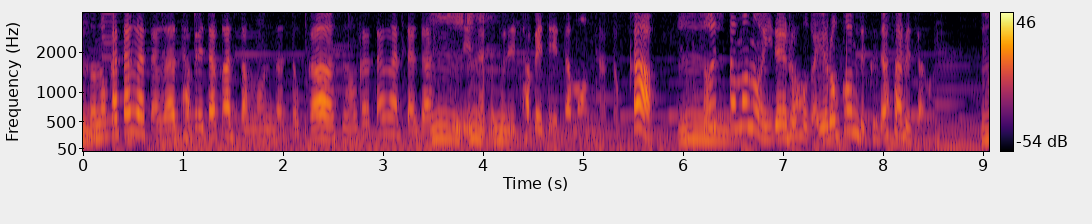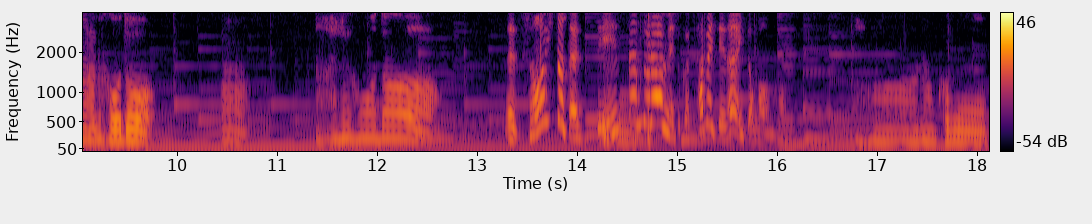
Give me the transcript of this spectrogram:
んその方々が食べたかったもんだとかその方々が住んでいたところで食べていたもんだとか、うんそうしたものを入れる方が喜んでくださるじゃん。なるほど。うんなるほど。だってその人たちってインスタントラーメンとか食べてないと思うもん。あーなんかも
